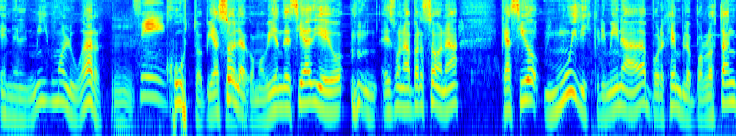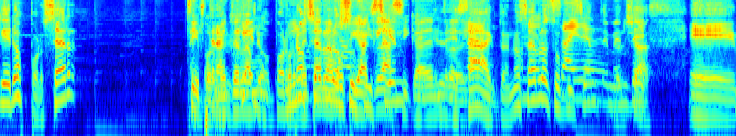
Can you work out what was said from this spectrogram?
en el mismo lugar. Mm. Sí. Justo, Piazzolla, como bien decía Diego, es una persona que ha sido muy discriminada, por ejemplo, por los tangueros por ser Sí, por meter la, por, por no meter ser la lo música suficiente, clásica dentro de... exacto, no ser lo suficientemente, eh,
